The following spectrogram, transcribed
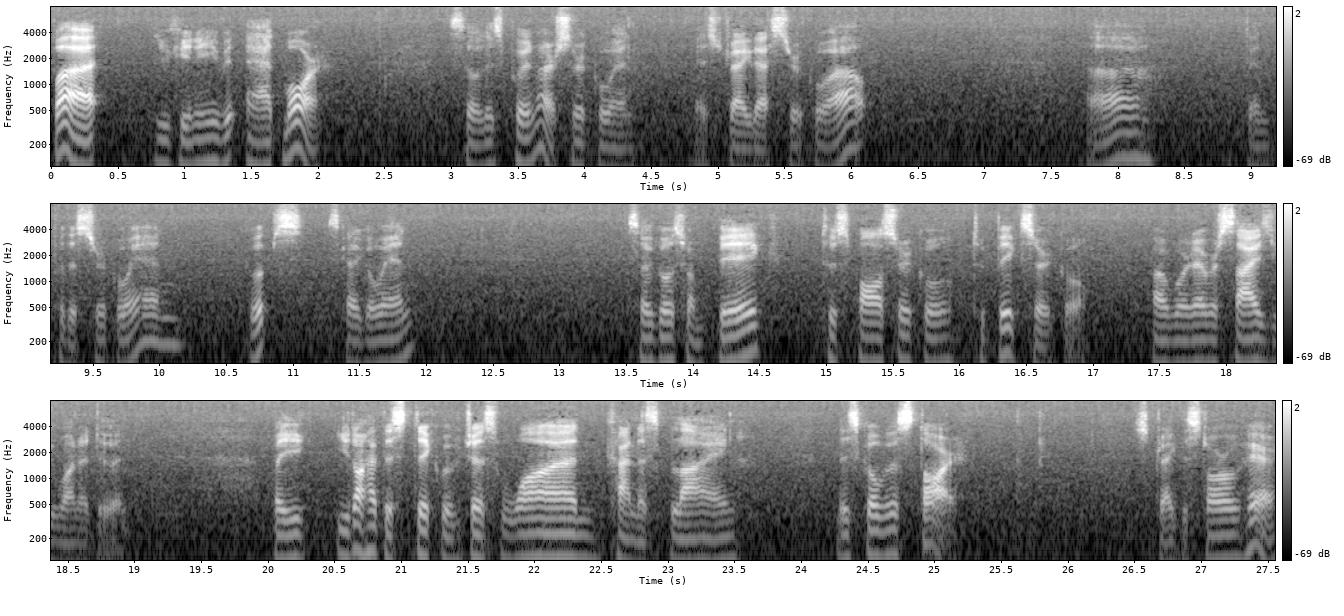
But you can even add more. So let's put another circle in. Let's drag that circle out. Uh, then put the circle in. Whoops, it's got to go in. So it goes from big to small circle to big circle or whatever size you want to do it. But you, you don't have to stick with just one kind of spline. Let's go with a star. Let's drag the star over here.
